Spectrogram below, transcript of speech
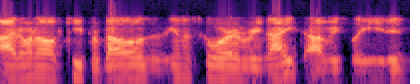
I don't know if Kiefer Bellows is going to score every night. Obviously, he didn't.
